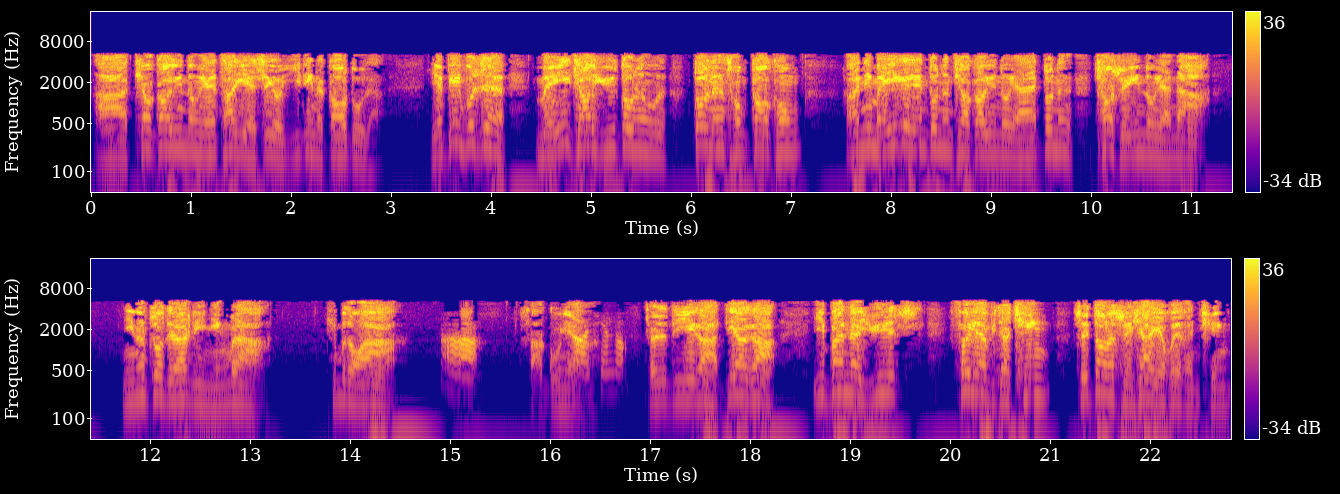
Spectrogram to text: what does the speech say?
啊。跳高运动员他也是有一定的高度的，也并不是每一条鱼都能都能从高空啊，你每一个人都能跳高运动员，都能跳水运动员的，你能做得了李宁不啦？听不懂啊，啊傻姑娘。啊，听懂。这是第一个，第二个，一般的鱼分量比较轻，所以到了水下也会很轻。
